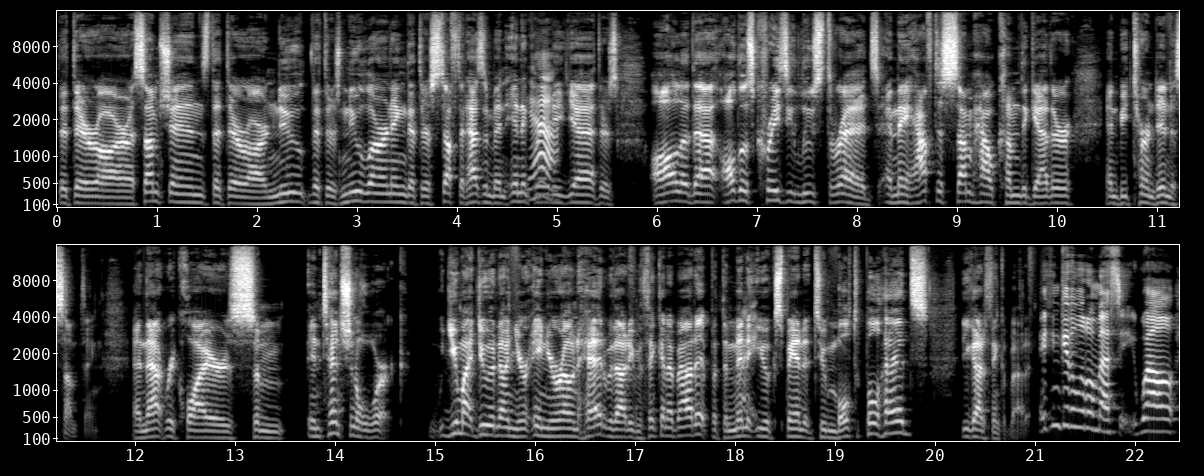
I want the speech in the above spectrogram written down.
that there are assumptions, that there are new, that there's new learning, that there's stuff that hasn't been integrated yet. There's all of that, all those crazy loose threads, and they have to somehow come together and be turned into something. And that requires some intentional work. You might do it on your in your own head without even thinking about it, but the minute Right. you expand it to multiple heads, you got to think about it. It can get a little messy. Well,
